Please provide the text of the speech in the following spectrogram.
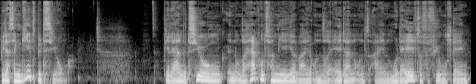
wie das denn geht, Beziehung. Wir lernen Beziehungen in unserer Herkunftsfamilie, weil unsere Eltern uns ein Modell zur Verfügung stellen,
